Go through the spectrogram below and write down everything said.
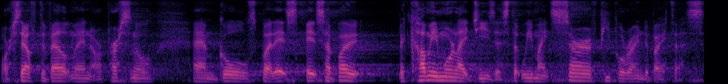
or self development or personal um, goals, but it's, it's about becoming more like Jesus, that we might serve people around about us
